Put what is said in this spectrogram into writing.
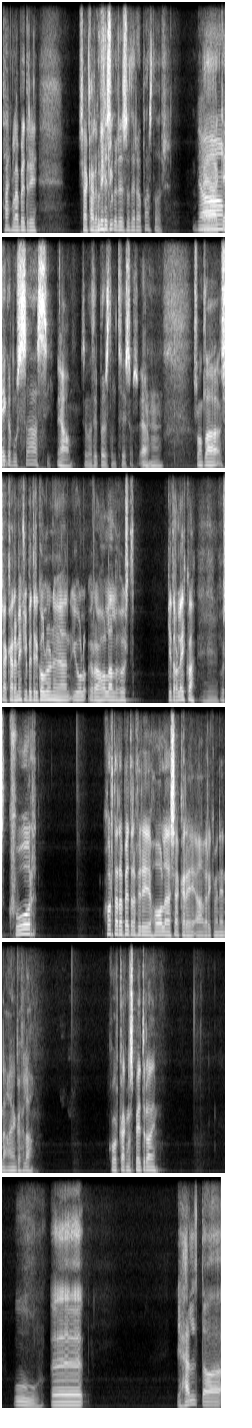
tæknilega betri. Shakari Akkur fyrst miklu mér eins og þeirra barst áður. Já, Eða Geigar Musasi já. sem að þeir berist um tvisar Já, mm svo náttúrulega Shakari miklu betri í gólfinu en Júra Hall alveg, þú veist getur alveg eitthvað, Mhm. þú veist, hvor hvort er það betra fyrir Hall eða Shakari að vera ekki með neina æðingafélag hvor gagnast betur að því Ú uh, Ég held að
